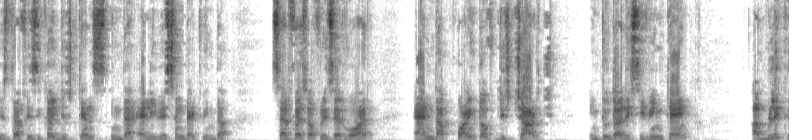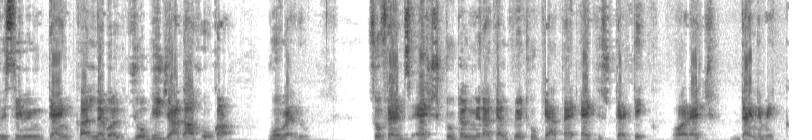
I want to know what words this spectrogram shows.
is the physical distance in the elevation between the surface of reservoir and the point of discharge into the receiving tank अब्लिक रिसीविंग टैंक का लेवल जो भी ज़्यादा होगा, वो value so friends H total मेरा कैलकुलेट होकर आता है एच स्टैटिक और एच डायनेमिक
